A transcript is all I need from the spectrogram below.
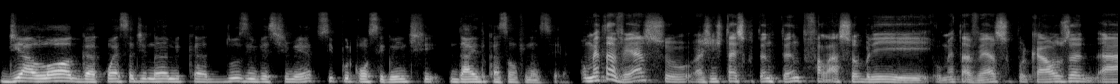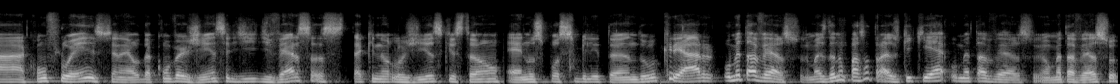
dialoga com essa dinâmica dos investimentos e, por conseguinte, da educação financeira? O metaverso, a gente está escutando tanto falar sobre o metaverso por causa da confluência, né, ou da convergência de diversas tecnologias que estão é, nos possibilitando criar o metaverso. Mas dando um passo atrás, o que, que é o metaverso? O metaverso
